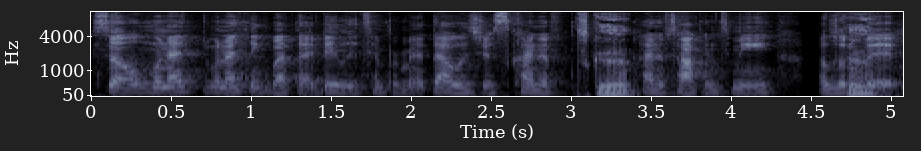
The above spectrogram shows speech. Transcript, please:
So when I when I think about that daily temperament, that was just kind of It's good. kind of talking to me a little bit.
